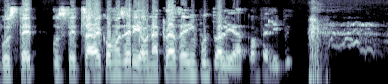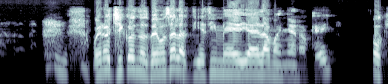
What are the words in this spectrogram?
Usted ¿Usted sabe cómo sería una clase de impuntualidad con Felipe? bueno, chicos, nos vemos a las diez y media de la mañana, ¿ok? Ok,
